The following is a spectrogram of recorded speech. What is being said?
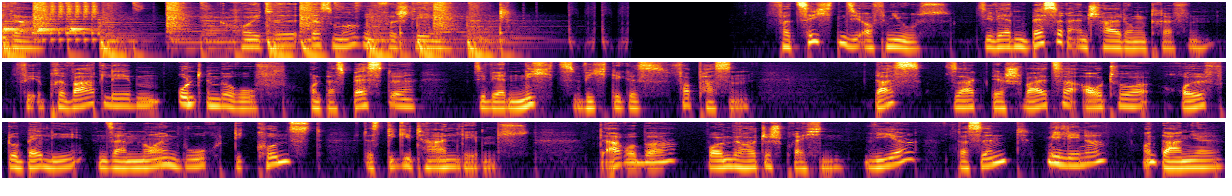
Ada. Heute das Morgen verstehen. Verzichten Sie auf News. Sie werden bessere Entscheidungen treffen. Für Ihr Privatleben und im Beruf. Und das Beste, Sie werden nichts Wichtiges verpassen. Das sagt der Schweizer Autor Rolf Dobelli in seinem neuen Buch Die Kunst des digitalen Lebens. Darüber wollen wir heute sprechen. Wir, das sind Milena und Daniel.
